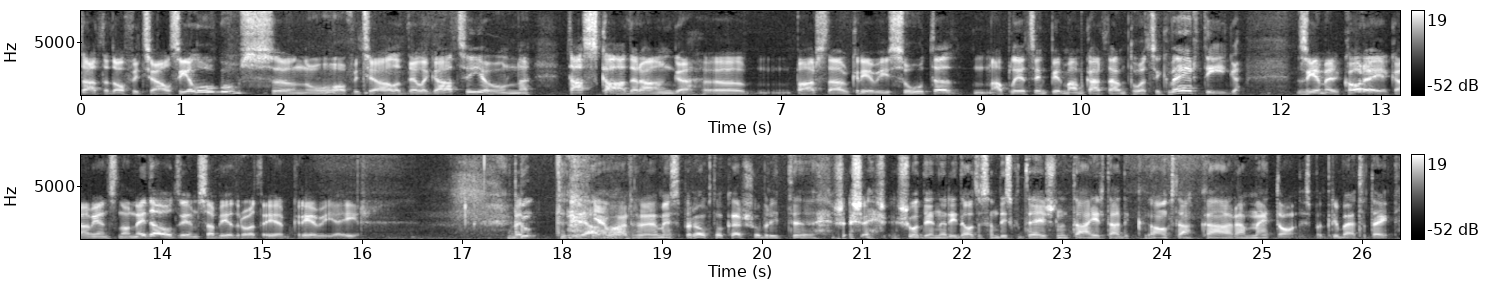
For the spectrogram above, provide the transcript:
tā tad oficiāls ielūgums, nu, oficiāla delegācija un tas, kāda ranga pārstāvja Krievijas sūta, apliecina pirmām kārtām to, cik vērtīga Ziemeļkoreja kā viens no nedaudziem sabiedrotajiem Krievijai ir. Bet, nu, jā, jā var, mēs par augsto karu šobrīd, šodien arī daudz esam diskutējuši. Nu, tā ir tāda augstā kara metode, es pat gribētu teikt.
